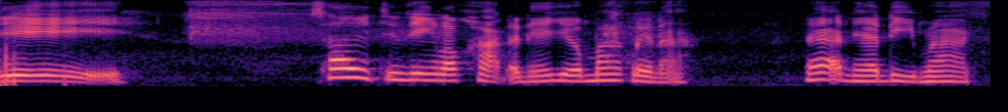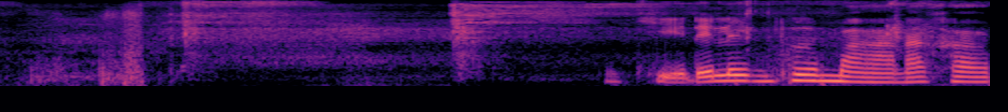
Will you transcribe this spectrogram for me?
เย่ใช่จริง ๆ เราขาดอันนี้เยอะมากเลยนะ ได้อันนี้ดีมาก โอเค ได้เร่งเพิ่มมานะครับ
